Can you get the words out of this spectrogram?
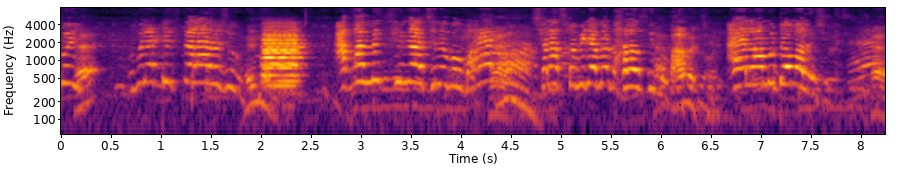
বই। হ্যাঁ। বলে ডিসকালার আছু হেমা আগামী সিঙ্গার ছিল বৌমা। সেটা ছবিটা আমার ভালো ছিল। ভালো ছিল। আইলাম ডবল হইছে হ্যাঁ।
